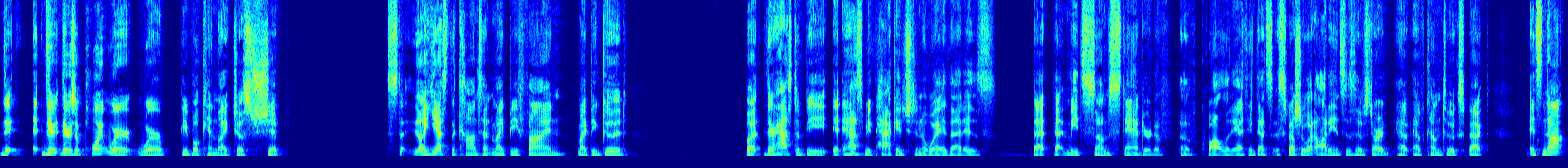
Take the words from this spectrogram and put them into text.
the, there, there's a point where where people can like just ship st- like yes the content might be fine might be good but there has to be it has to be packaged in a way that is that that meets some standard of of quality. I think that's especially what audiences have started have, have come to expect. It's not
